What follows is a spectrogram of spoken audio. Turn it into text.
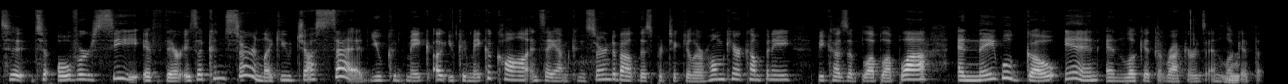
to to oversee if there is a concern like you just said you could make a, you could make a call and say I'm concerned about this particular home care company because of blah blah blah and they will go in and look at the records and look at the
